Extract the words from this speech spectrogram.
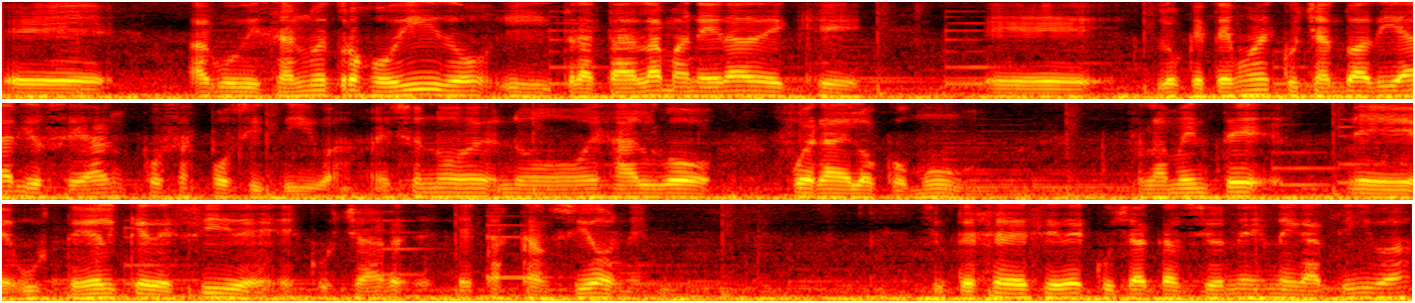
eh, agudizar nuestros oídos y tratar la manera de que eh, lo que estemos escuchando a diario sean cosas positivas. Eso no, no es algo fuera de lo común. Solamente eh, usted el que decide escuchar estas canciones. Si usted se decide escuchar canciones negativas,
